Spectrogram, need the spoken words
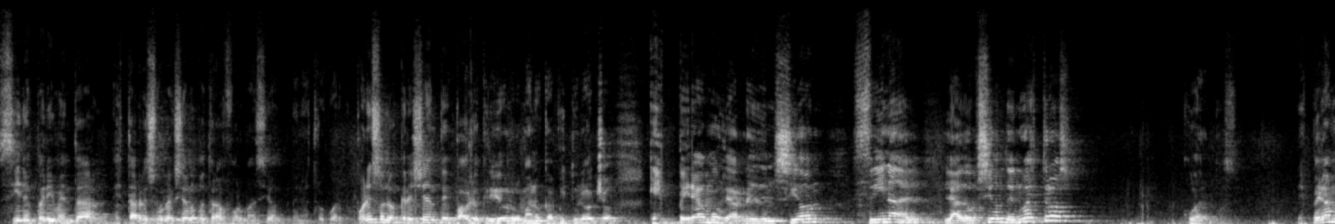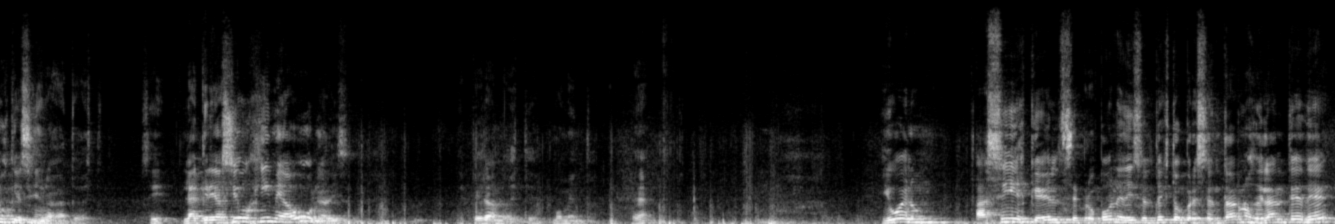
sin experimentar esta resurrección o transformación de nuestro cuerpo. Por eso los creyentes, Pablo escribió en Romanos capítulo 8, que esperamos la redención final, la adopción de nuestros cuerpos. Esperamos que el Señor haga todo esto. La creación gime a una, dice, esperando este momento. ¿eh? Y bueno, así es que Él se propone, dice el texto, presentarnos delante de,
